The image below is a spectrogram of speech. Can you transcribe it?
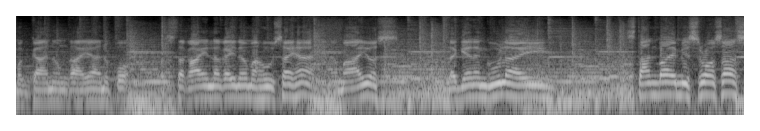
Kung magkano ang kaya, ano po. Basta kain lang kayo na mahusay ha, na maayos. Lagyan ng gulay. Standby, Miss Rosas.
